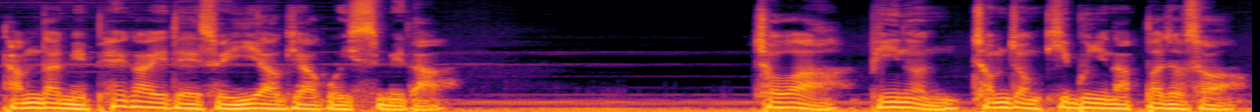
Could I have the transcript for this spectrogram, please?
담담히 폐가에 대해서 이야기하고 있습니다. 저와 B는 점점 기분이 나빠져서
